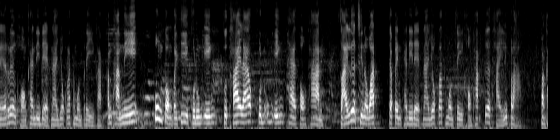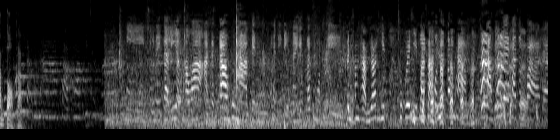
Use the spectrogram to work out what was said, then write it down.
ในเรื่องของแคนดิเดตนายกรัฐมนตรีครับคำถามนี้พุ่งตรงไปที่คุณอุ้งอิง สุดท้ายแล้วคุณอุ้งอิงแพทองทาน สายเลือดชินวัตรจะเป็นแคนดิเดตนายกรัฐมนตรีของพรรคเพื่อไทยหรือเปล่า ฟังคำตอบครับ ในใจหรือยังคะว่าอาจจะก้าวขึ้นมาเป็นแคนดิเดตนายกรัฐมนตรีเป็นคำถามยอดฮิตทุกเวทีปราศัยคนก็ต้องถามถามเรื่อยๆค่ะจนกว่าจะ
